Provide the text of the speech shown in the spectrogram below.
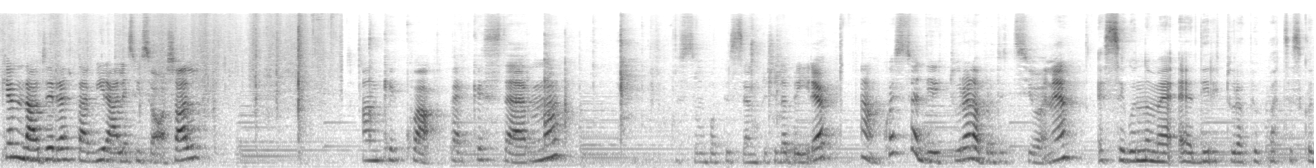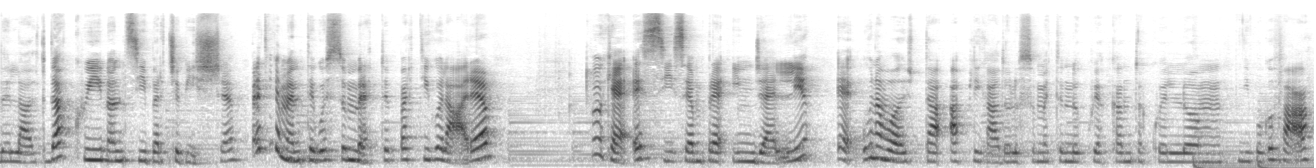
che è andato in realtà virale sui social. Anche qua pack esterno. Questo è un po' più semplice da aprire. Ah questo è addirittura la protezione. E secondo me è addirittura più pazzesco dell'altro. Da qui non si percepisce. Praticamente questo ombretto è particolare ok è sì sempre in jelly e una volta applicato lo sto mettendo qui accanto a quello mm, di poco fa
